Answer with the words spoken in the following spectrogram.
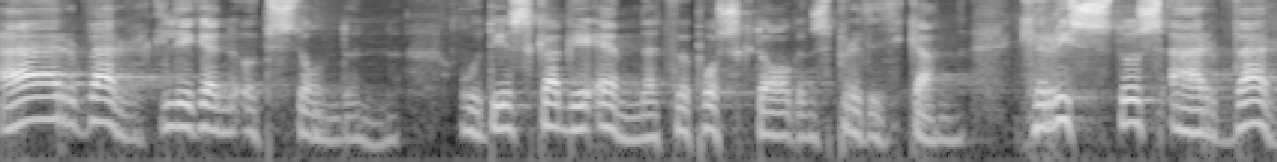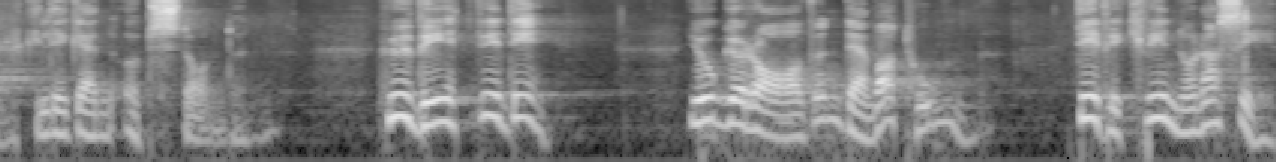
är verkligen uppstånden. Och det ska bli ämnet för påskdagens predikan. Kristus är verkligen uppstånden. Hur vet vi det? Jo, graven den var tom. Det fick kvinnorna se.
